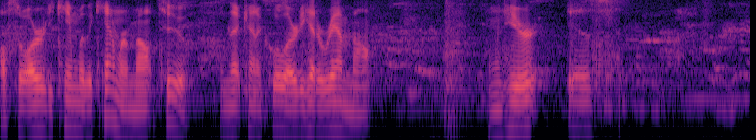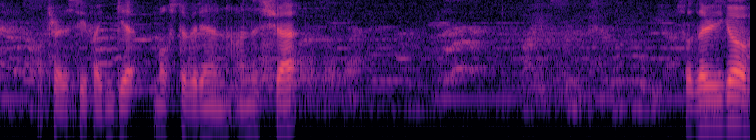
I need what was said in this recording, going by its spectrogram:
Also already came with a camera mount too. Isn't that kind of cool? Already had a RAM mount. And here is I'll try to see if I can get most of it in on this shot. So there you go.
